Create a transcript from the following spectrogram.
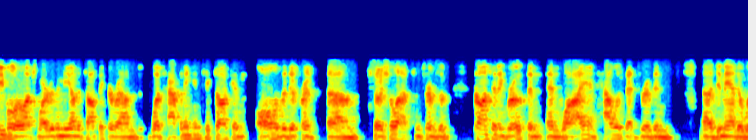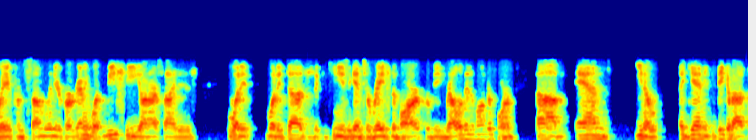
people who are a lot smarter than me on the topic around what's happening in TikTok and all of the different um, social apps in terms of content and growth and, and why and how is that driven uh, demand away from some linear programming. What we see on our side is what it what it does is it continues again to raise the bar for being relevant in longer form. Um, and you know, again, if you think about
